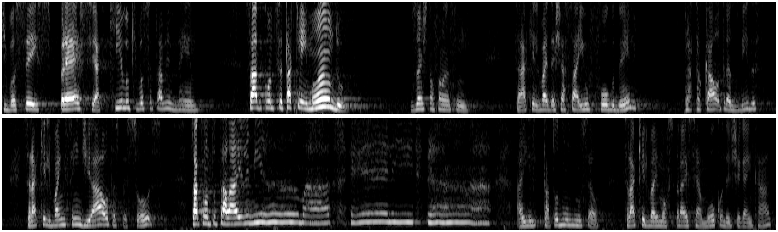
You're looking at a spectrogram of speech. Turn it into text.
que você expresse aquilo que você está vivendo. Sabe quando você está queimando? Os anjos estão falando assim: será que ele vai deixar sair o fogo dele para tocar outras vidas? Será que ele vai incendiar outras pessoas? Sabe quando tu está lá, ele me ama, ele me ama. Aí está todo mundo no céu. Será que ele vai mostrar esse amor quando ele chegar em casa?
